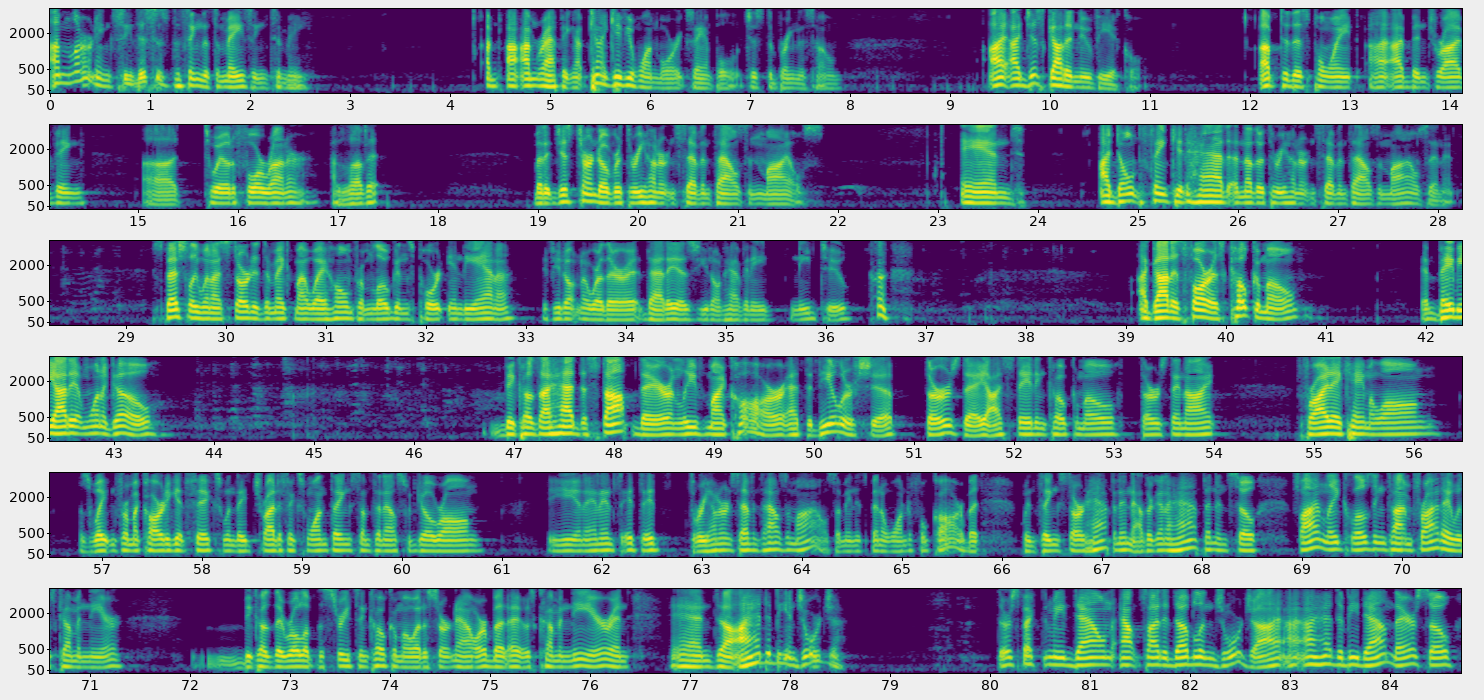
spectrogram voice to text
I'm learning. See, this is the thing that's amazing to me. I'm, I'm wrapping up. Can I give you one more example just to bring this home? I, I just got a new vehicle. Up to this point, I, have been driving a Toyota 4Runner. I love it. But it just turned over 307,000 miles. And I don't think it had another 307,000 miles in it. Especially when I started to make my way home from Logansport, Indiana, if you don't know where there, that is, you don't have any need to. I got as far as Kokomo, and baby, I didn't want to go because I had to stop there and leave my car at the dealership Thursday. I stayed in Kokomo Thursday night. Friday came along. I was waiting for my car to get fixed. When they tried to fix one thing, something else would go wrong and it's it's it's 307,000 miles. I mean, it's been a wonderful car, but when things start happening, now they're going to happen. And so finally, closing time Friday was coming near because they roll up the streets in Kokomo at a certain hour, but it was coming near, and and uh, I had to be in Georgia. They're expecting me down outside of Dublin, Georgia. I, I, I had to be down there, so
